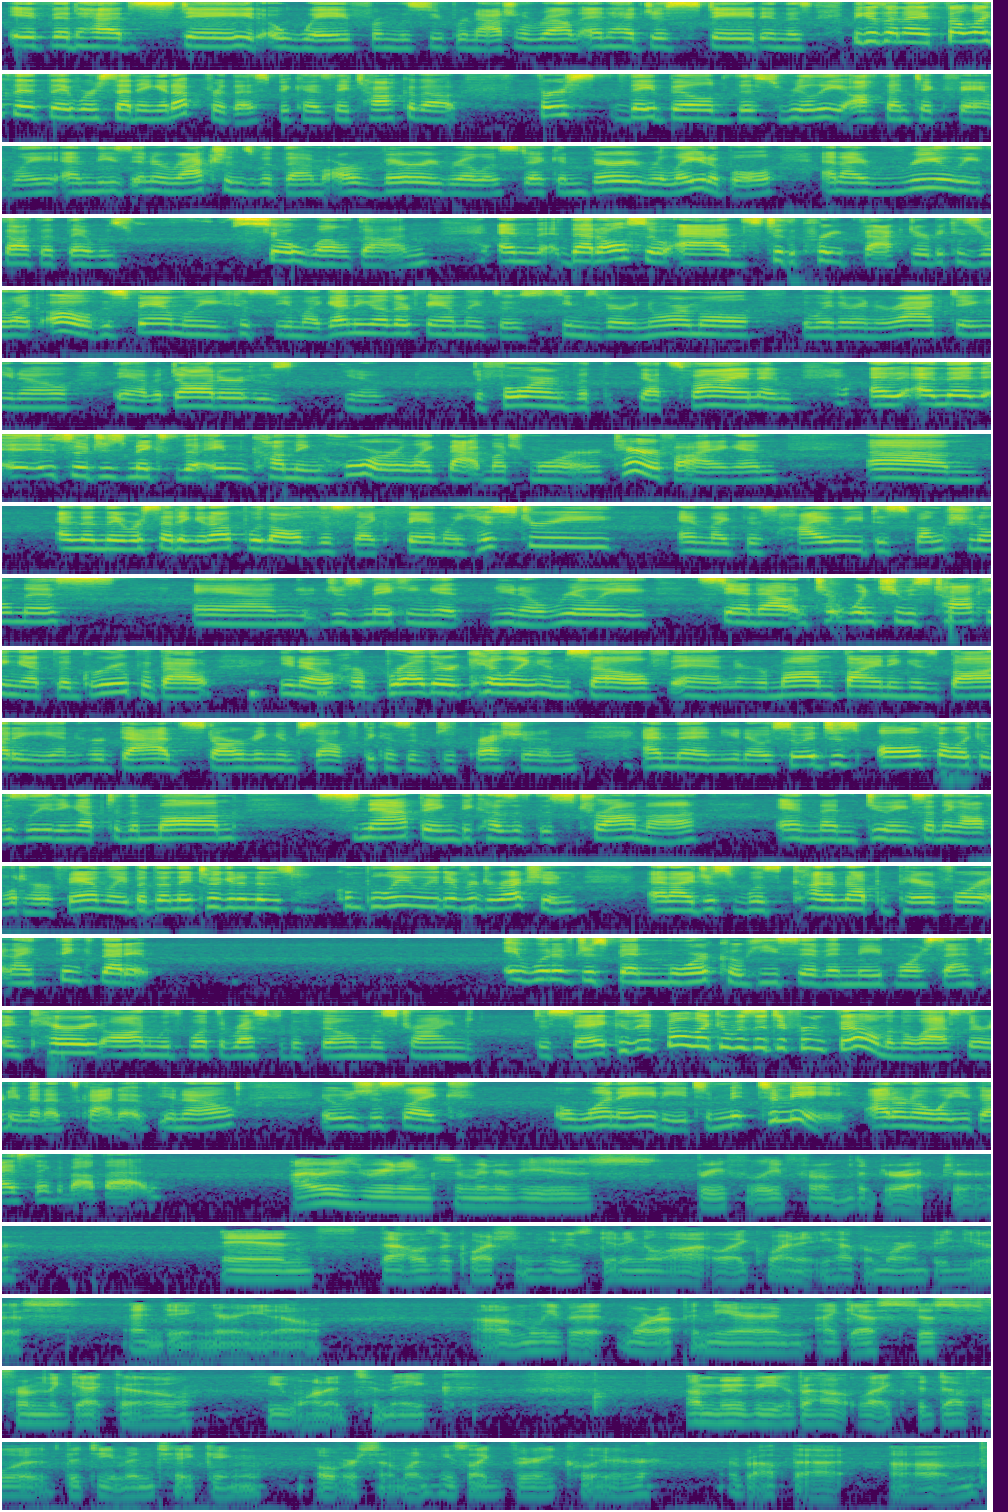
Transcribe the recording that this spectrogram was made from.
if it had stayed away from the supernatural realm and had just stayed in this because then I felt like that they were setting it up for this because they talk about first they build this really authentic family and these interactions with them are very realistic and very relatable and I really thought that that was so well done. And that also adds to the creep factor because you're like, oh, this family could seem like any other family. So it seems very normal the way they're interacting. You know, they have a daughter who's you know deformed, but that's fine. And and and then so it just makes the incoming horror like that much more terrifying. And um and then they were setting it up with all this like family history and like this highly dysfunctionalness and just making it, you know, really stand out. When she was talking at the group about, you know, her brother killing himself and her mom finding his body and her dad starving himself because of depression. And then, you know, so it just all felt like it was leading up to the mom snapping because of this trauma and then doing something awful to her family. But then they took it into this completely different direction. And I just was kind of not prepared for it. And I think that it it would have just been more cohesive and made more sense and carried on with what the rest of the film was trying to say because it felt like it was a different film in the last 30 minutes kind of you know it was just like a 180 to me to me i don't know what you guys think about that I was reading some interviews briefly from the director, and that was a question he was getting a lot. Like, why don't you have a more ambiguous ending, or you know, um, leave it more up in the air? And I guess just from the get go, he wanted to make a movie about like the devil or the demon taking over someone. He's like very clear about that. Um,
